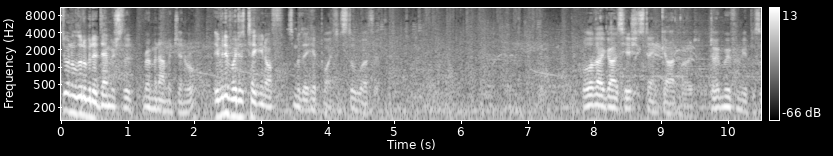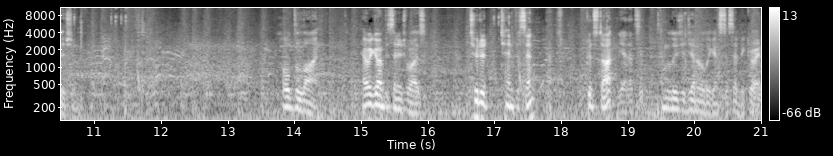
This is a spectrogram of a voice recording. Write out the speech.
Doing a little bit of damage to the Roman armored general. Even if we're just taking off some of their hit points, it's still worth it. All of our guys here should stay in guard mode. Don't move from your position. Hold the line. How are we going percentage-wise? 2 to 10%? That's good start. Yeah, that's it. Going lose your general against us. That'd be great.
